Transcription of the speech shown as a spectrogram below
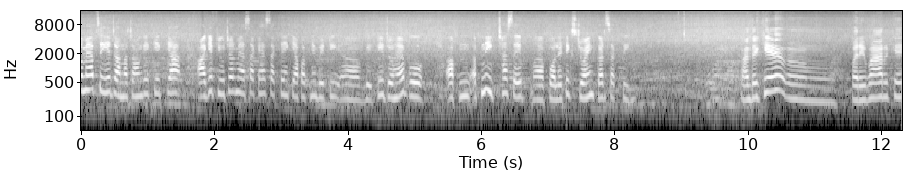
तो मैं आपसे ये जानना चाहूँगी कि क्या आगे फ्यूचर में ऐसा कह सकते हैं कि आप अपनी बेटी बेटी जो है वो अपनी अपनी इच्छा से पॉलिटिक्स ज्वाइन कर सकती हैं? देखिए परिवार के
